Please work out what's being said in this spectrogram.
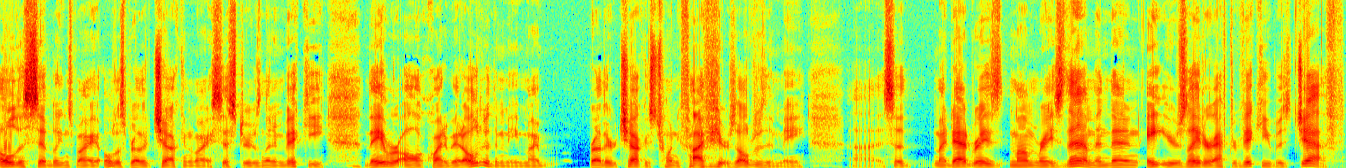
oldest siblings, my oldest brother Chuck and my sisters Lynn and Vicky, they were all quite a bit older than me. My brother Chuck is 25 years older than me. Uh, so my dad raised, mom raised them, and then eight years later, after Vicky, was Jeff,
